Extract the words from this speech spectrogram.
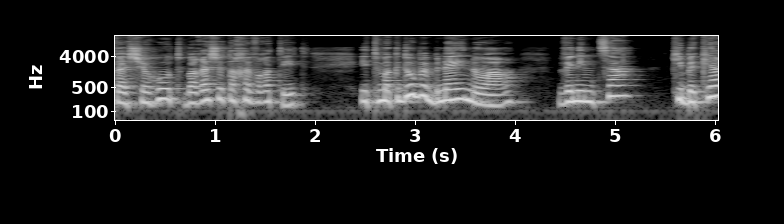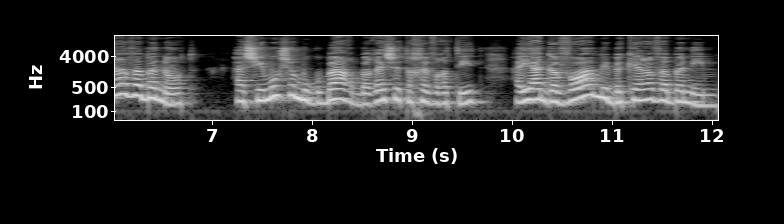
והשהות ברשת החברתית, התמקדו בבני נוער, ונמצא כי בקרב הבנות השימוש המוגבר ברשת החברתית היה גבוה מבקרב הבנים.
